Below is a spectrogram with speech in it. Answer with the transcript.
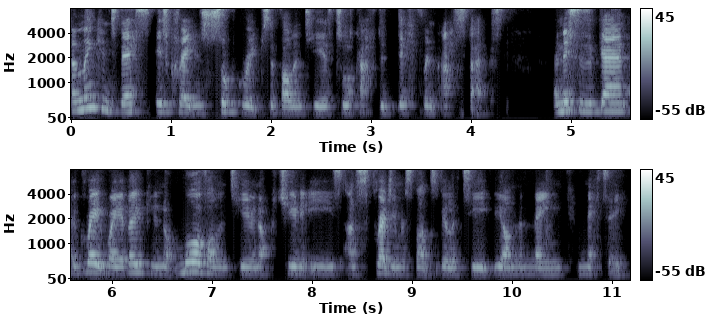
And linking to this is creating subgroups of volunteers to look after different aspects. And this is again a great way of opening up more volunteering opportunities and spreading responsibility beyond the main committee.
